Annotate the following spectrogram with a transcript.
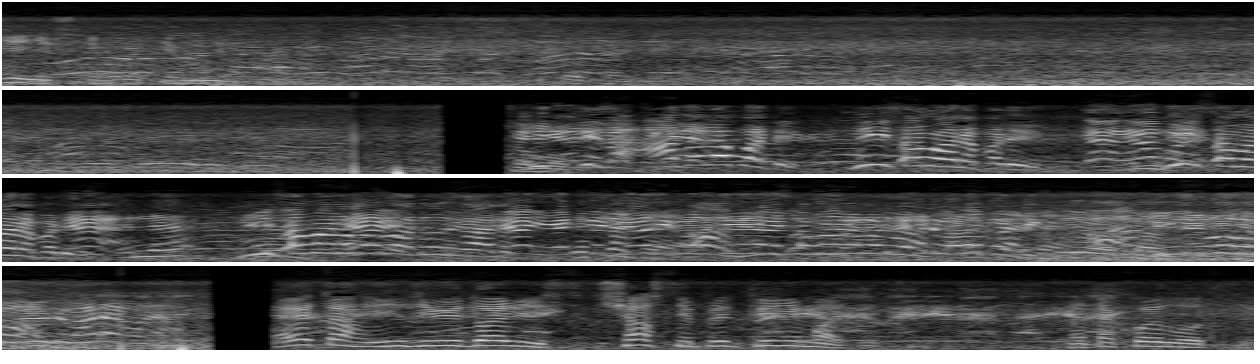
Денежки в руке мнет. Сколько здесь? அதெல்லாம் பாட்டு நீ சமானப்படு நீ சமானப்படு என்ன நீ சமானப்படு ஒரு காலம் நீ சமானப்படு Это индивидуалист, частный предприниматель на такой лодке.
